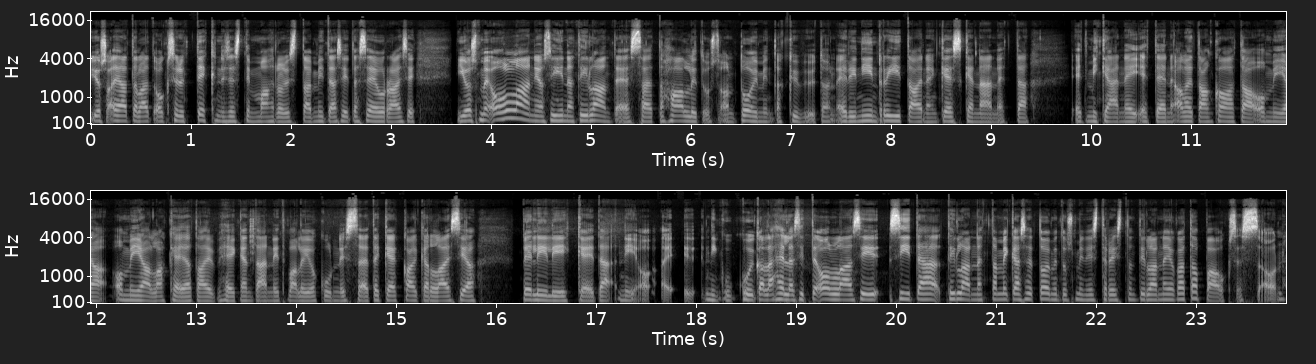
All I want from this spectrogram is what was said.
jos ajatellaan, että onko se nyt teknisesti mahdollista tai mitä siitä seuraisi, niin jos me ollaan jo siinä tilanteessa, että hallitus on toimintakyvytön, eli niin riitainen keskenään, että että mikään ei etene, aletaan kaataa omia, omia lakeja tai heikentää niitä valiokunnissa ja tekee kaikenlaisia peliliikkeitä, niin, niin kuin kuinka lähellä sitten ollaan siitä tilannetta, mikä se toimitusministeristön tilanne joka tapauksessa on.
